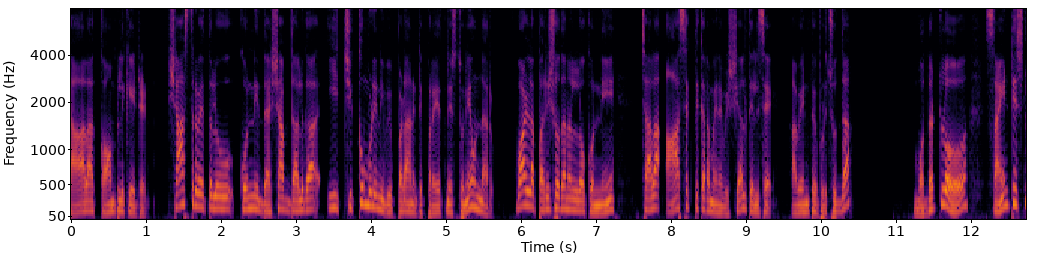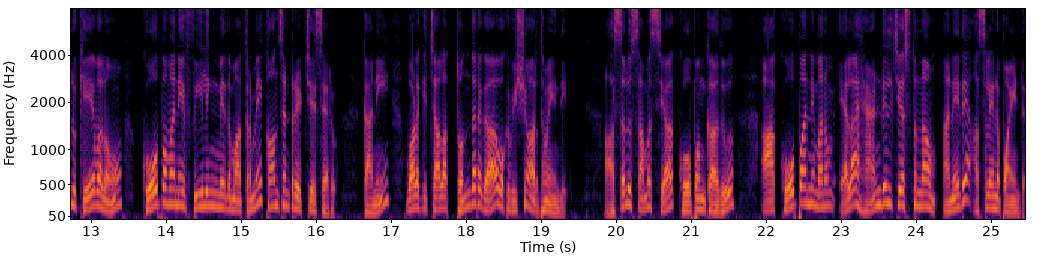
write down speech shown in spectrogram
చాలా కాంప్లికేటెడ్. శాస్త్రవేత్తలు కొన్ని దశాబ్దాలుగా ఈ చిక్కుముడిని విప్పడానికి ప్రయత్నిస్తూనే ఉన్నారు. వాళ్ళ పరిశోధనల్లో కొన్ని చాలా ఆసక్తికరమైన విషయాలు తెలిసాయి. అవేంటో ఇప్పుడు చూద్దా? మొదట్లో సైంటిస్టులు కేవలం కోపమనే ఫీలింగ్ మీద మాత్రమే కాన్సంట్రేట్ చేశారు. కానీ వాళ్ళకి చాలా తొందరగా ఒక విషయం అర్థమైంది. అసలు సమస్య కోపం కాదు. ఆ కోపాన్ని మనం ఎలా హ్యాండిల్ చేస్తున్నాం అనేదే అసలైన పాయింట్.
